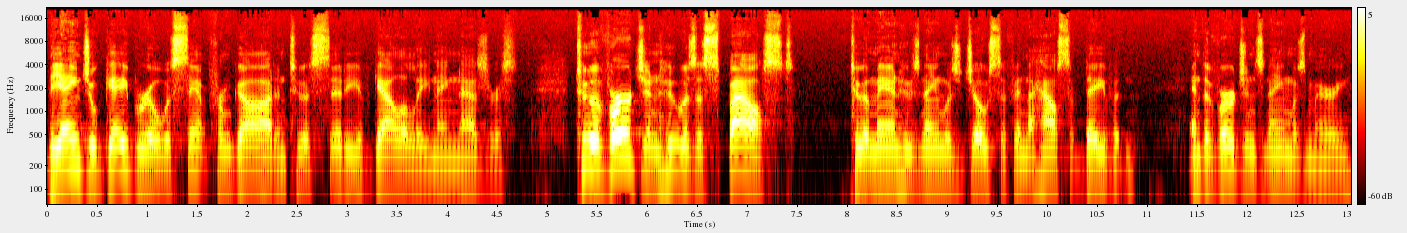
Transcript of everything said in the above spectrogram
the angel Gabriel was sent from God into a city of Galilee named Nazareth to a virgin who was espoused to a man whose name was Joseph in the house of David, and the virgin's name was Mary.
